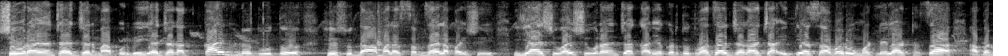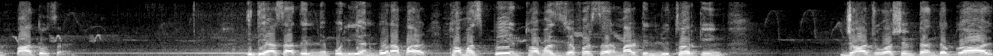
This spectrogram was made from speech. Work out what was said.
शिवरायांच्या जन्मापूर्वी या जगात काय घडत होतं हे सुद्धा आम्हाला समजायला पाहिजे. याशिवाय शिवरायांच्या कार्यकर्तृत्वाचा जगाच्या इतिहासावर उमटलेला ठसा आपण पाहतोच आहे. इतिहासातील Napoleon Bonaparte Thomas Paine Thomas Jefferson Martin Luther King George Washington de Gaulle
